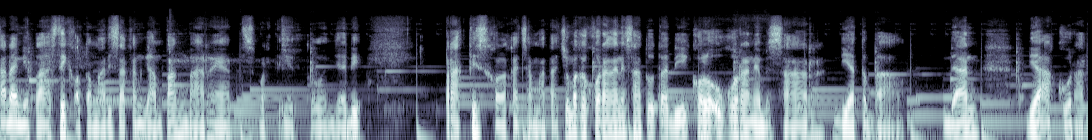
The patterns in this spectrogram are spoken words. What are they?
Karena ini plastik otomatis akan gampang baret seperti itu. Jadi praktis kalau kacamata. Cuma kekurangannya satu tadi, kalau ukurannya besar, dia tebal dan dia akurat.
